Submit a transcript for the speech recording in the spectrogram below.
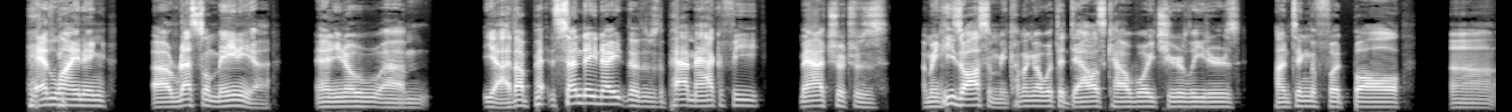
headlining uh, WrestleMania. And you know, um, yeah, I thought Sunday night there was the Pat McAfee match, which was, I mean, he's awesome. Mean, coming out with the Dallas Cowboy cheerleaders, hunting the football, uh,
